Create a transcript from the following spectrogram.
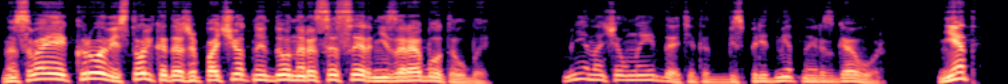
На своей крови столько даже почетный донор СССР не заработал бы». Мне начал наедать этот беспредметный разговор. «Нет?»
